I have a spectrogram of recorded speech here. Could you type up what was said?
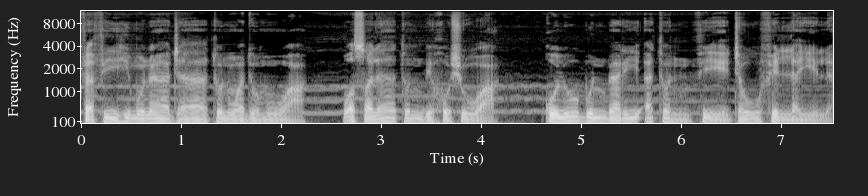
ففيه مناجاة ودموع وصلاة بخشوع قلوب بريئة في جوف الليل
